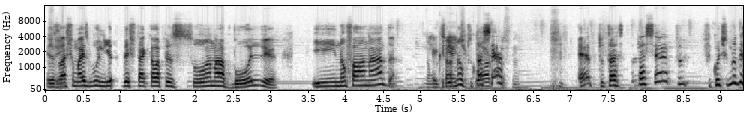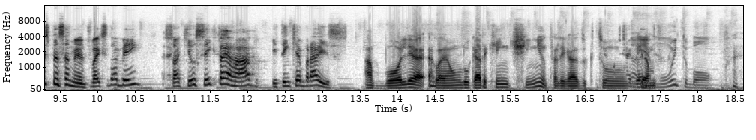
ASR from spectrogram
Eles Sim. acham mais bonito deixar aquela pessoa na bolha e não falar nada. Não cria fala, não, tu tá certo. né? É, tu tá, tu tá certo. Continua com esse pensamento, vai te dar bem. Só que eu sei que tá errado e tem que quebrar isso. A bolha, ela é um lugar quentinho, tá ligado? Que tu. Não, é muito bom.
